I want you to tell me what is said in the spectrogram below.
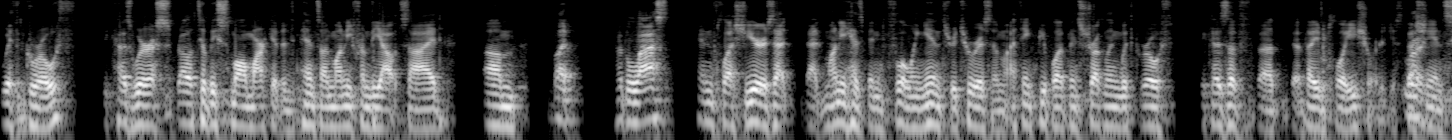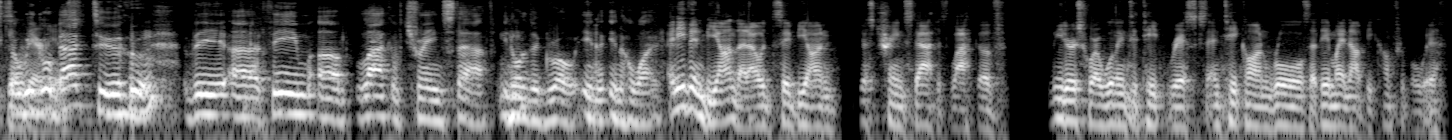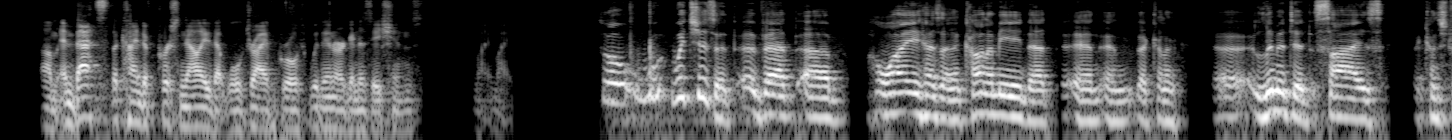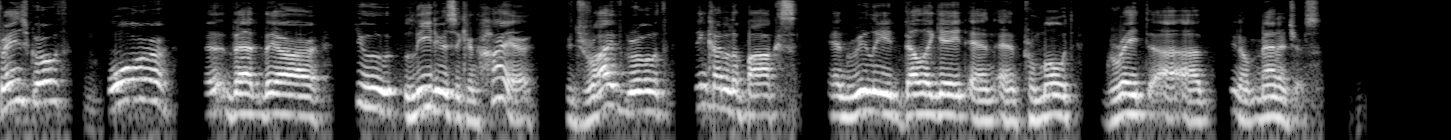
with growth because we're a relatively small market that depends on money from the outside. Um, but for the last 10 plus years, that, that money has been flowing in through tourism. I think people have been struggling with growth because of the, the, employee shortage, especially in skilled So we go back to the uh, theme of lack of trained staff in order to grow in, in Hawaii. And even beyond that, I would say beyond just trained staff, it's lack of leaders who are willing to take risks and take on roles that they might not be comfortable with. Um, and that's the kind of personality that will drive growth within organizations, in my mind. So, w- which is it uh, that uh, Hawaii has an economy that and and that kind of uh, limited size that constrains growth, or uh, that there are few leaders you can hire to drive growth, think out of the box, and really delegate and, and promote great uh, uh, you know managers.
